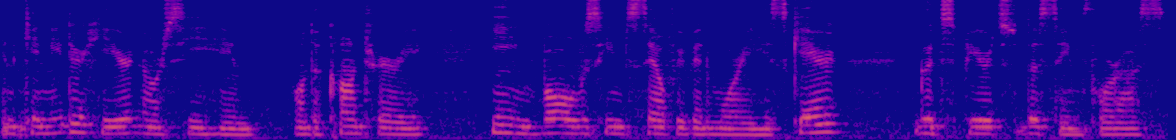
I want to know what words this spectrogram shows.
and can neither hear nor see him. On the contrary, he involves himself even more in his care. Good spirits do the same for us.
